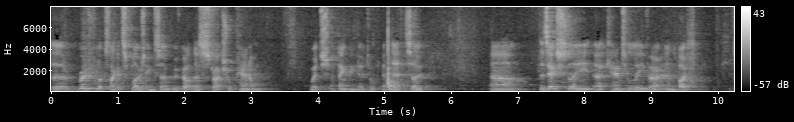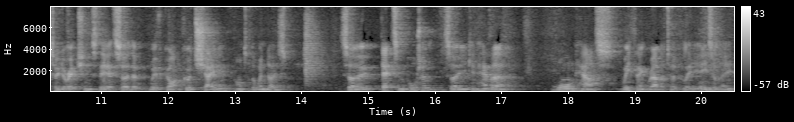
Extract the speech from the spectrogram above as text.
the roof looks like it's floating. So we've got this structural panel, which I think Ingo talked about that. So um, there's actually a cantilever in both two directions there so that we've got good shading onto the windows. So that's important. So you can have a warm house, we think relatively easily.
